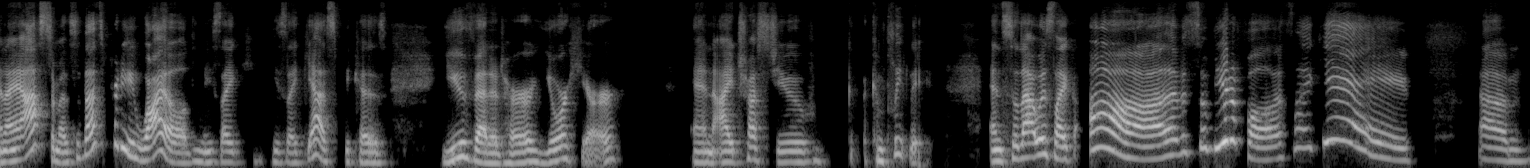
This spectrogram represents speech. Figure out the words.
And I asked him, I said, that's pretty wild. And he's like, he's like, yes, because you vetted her, you're here, and I trust you completely. And so that was like, ah, that was so beautiful. It's like, yay. Um,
